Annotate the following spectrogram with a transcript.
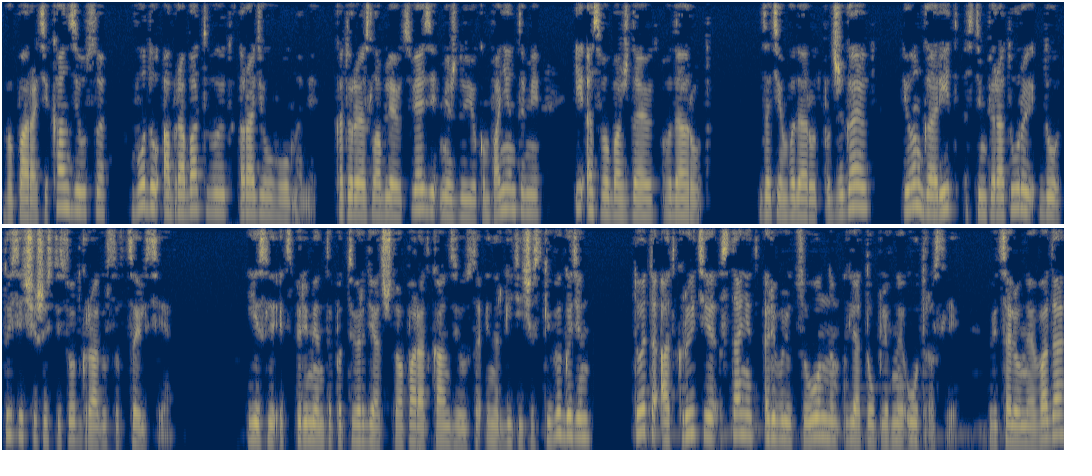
В аппарате Канзиуса воду обрабатывают радиоволнами, которые ослабляют связи между ее компонентами и освобождают водород. Затем водород поджигают, и он горит с температурой до 1600 градусов Цельсия. Если эксперименты подтвердят, что аппарат Канзиуса энергетически выгоден, то это открытие станет революционным для топливной отрасли, ведь соленая вода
